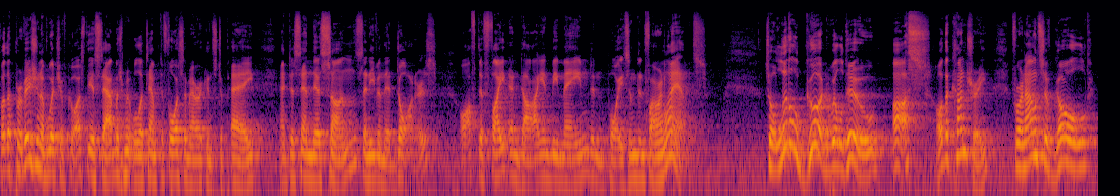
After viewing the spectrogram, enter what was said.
for the provision of which, of course, the establishment will attempt to force Americans to pay and to send their sons and even their daughters off to fight and die and be maimed and poisoned in foreign lands. So little good will do us or the country for an ounce of gold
